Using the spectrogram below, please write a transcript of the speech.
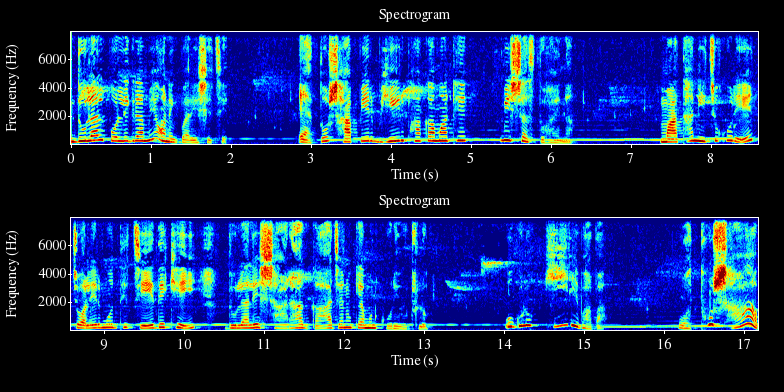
দুলাল পল্লীগ্রামে অনেকবার এসেছে। এত সাপের ভিড় ফাঁকা মাঠে বিশ্বাস তো হয় না। মাথা নিচু করে জলের মধ্যে চেয়ে দেখেই দুলালের সারা গা যেন কেমন করে উঠল। ওগুলো কি রে বাবা? অত সাপ?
